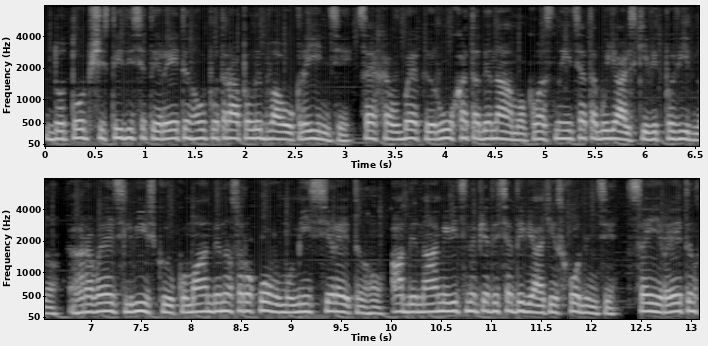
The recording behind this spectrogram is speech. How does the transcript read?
До топ-60 рейтингу потрапили два українці: це хавбеки Руха та Динамо, Квасниця та Буяльський. Відповідно, гравець львівської команди на 40-му місці рейтингу, а динамівець на 59-й сходинці. Цей рейтинг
